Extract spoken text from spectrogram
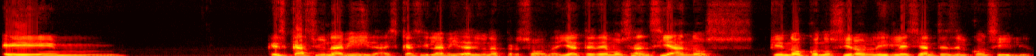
Em, es casi una vida, es casi la vida de una persona. Ya tenemos ancianos que no conocieron la iglesia antes del concilio,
